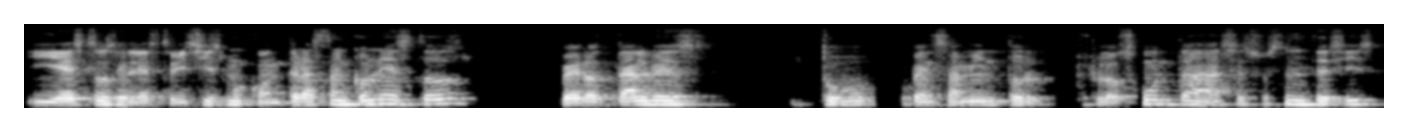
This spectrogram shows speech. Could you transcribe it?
y estos del estoicismo contrastan con estos, pero tal vez tu pensamiento los junta, hace su síntesis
